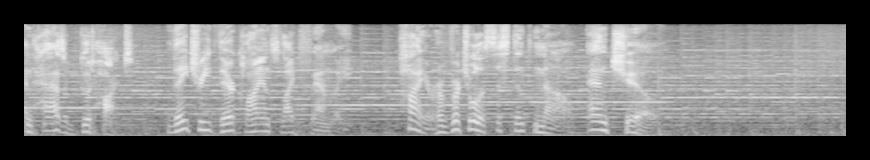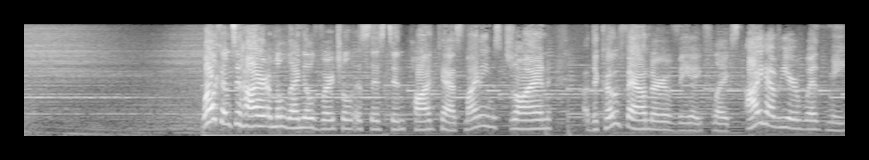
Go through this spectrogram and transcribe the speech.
and has a good heart. They treat their clients like family. Hire a virtual assistant now and chill. Welcome to Hire a Millennial Virtual Assistant podcast. My name is John, the co founder of VA Flex. I have here with me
